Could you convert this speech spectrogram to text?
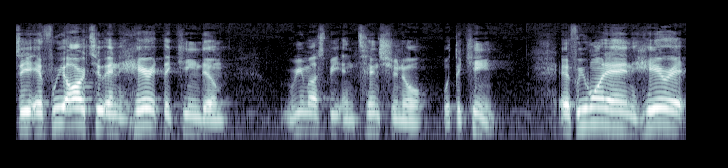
See, if we are to inherit the kingdom, we must be intentional with the king. If we want to inherit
